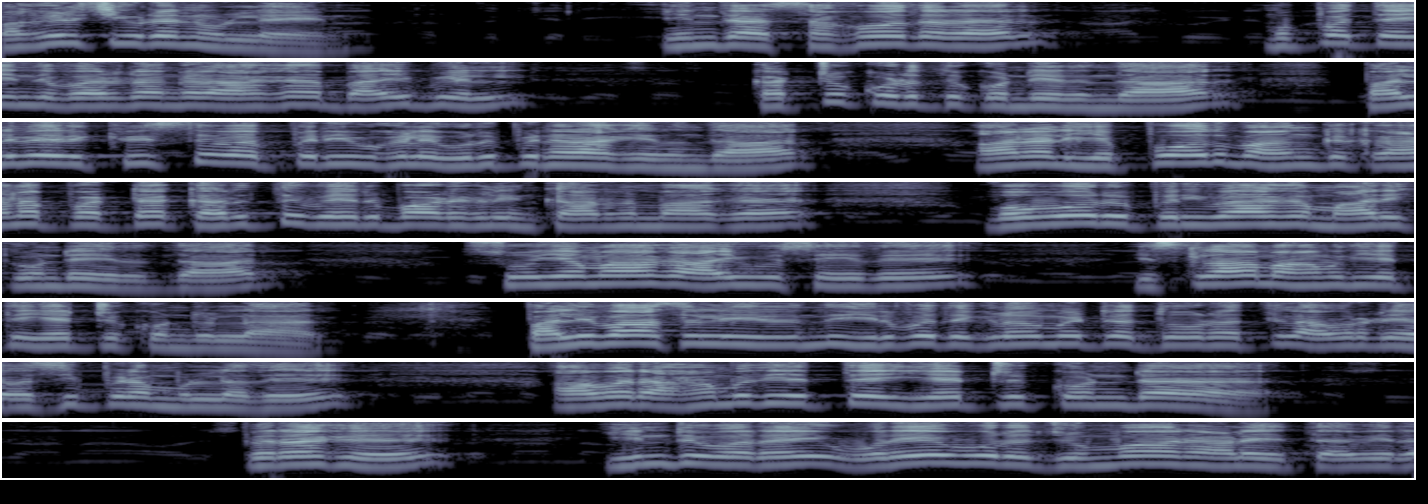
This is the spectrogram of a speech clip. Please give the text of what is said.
மகிழ்ச்சியுடன் உள்ளேன். இந்த சகோதரர் முப்பத்தைந்து வருடங்களாக பைபிள் கற்றுக் கொடுத்து கொண்டிருந்தார். பல்வேறு கிறிஸ்தவ பிரிவுகளில் உறுப்பினராக இருந்தார். ஆனால் எப்போதும் அங்கு காணப்பட்ட கருத்து வேறுபாடுகளின் காரணமாக ஒவ்வொரு பிரிவாக மாறிக்கொண்டே இருந்தார். சுயமாக ஆய்வு செய்து இஸ்லாம் அகமதியத்தை ஏற்றுக்கொண்டுள்ளார். பள்ளிவாசலில் இருந்து இருபது கிலோமீட்டர் தூரத்தில் அவருடைய வசிப்பிடம் உள்ளது. அவர் அகமதியத்தை ஏற்றுக்கொண்ட பிறகு இன்று வரை ஒரே ஒரு ஜும்மா நாளை தவிர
